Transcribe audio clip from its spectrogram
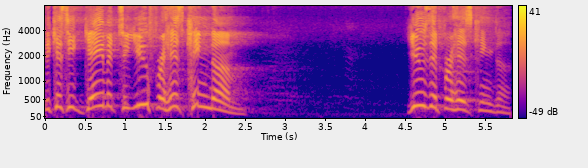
because He gave it to you for His kingdom. Use it for His kingdom.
